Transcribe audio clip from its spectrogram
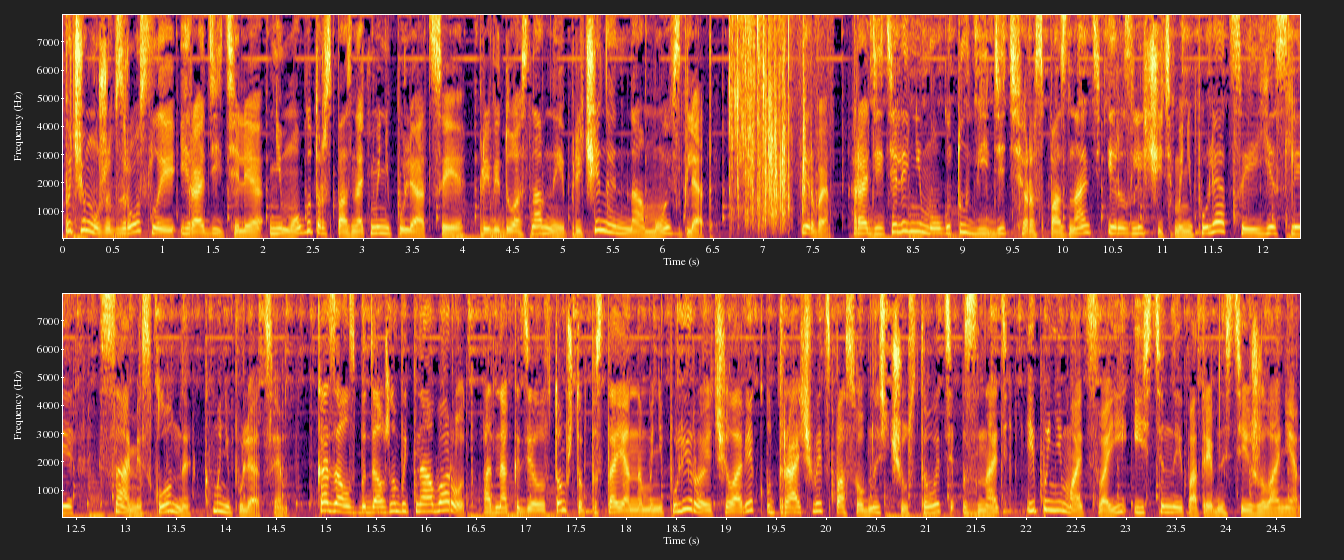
Почему же взрослые и родители не могут распознать манипуляции? Приведу основные причины, на мой взгляд. Первое. Родители не могут увидеть, распознать и различить манипуляции, если сами склонны к манипуляциям. Казалось бы, должно быть наоборот. Однако дело в том, что постоянно манипулируя, человек утрачивает способность чувствовать, знать и понимать свои истинные потребности и желания.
